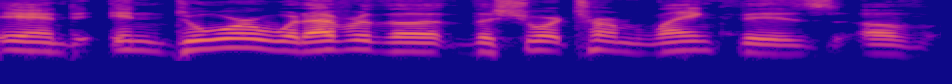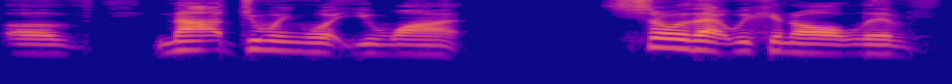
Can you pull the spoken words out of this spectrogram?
and endure whatever the the short term length is of of not doing what you want so that we can all live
